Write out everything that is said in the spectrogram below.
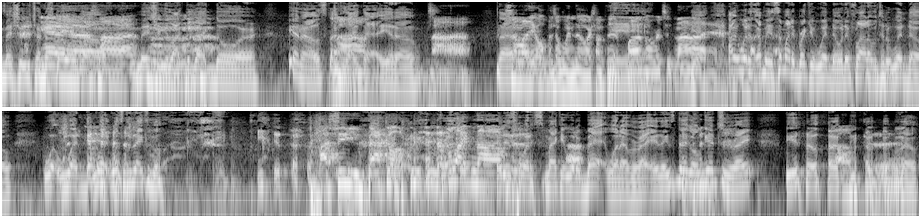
Make sure you turn yeah, the stove yeah, off. Not, Make sure you lock the back mm-hmm. door. You know, stuff nah, like that. You know, nah. Nah. Somebody opens a window or something, yeah. flies over to. Nah, yeah. I mean, what is, I mean, somebody break your window and they fly over to the window. What? What? what what's the next move? I see you back up. like nah. And then somebody smack it with a bat, whatever, right? And they still gonna get you, right? You know, I don't, I don't know.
